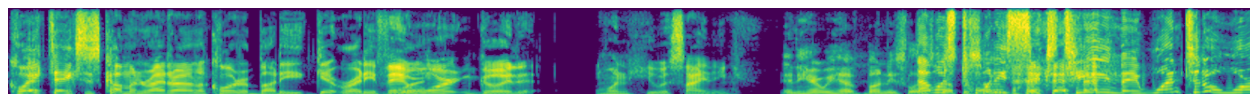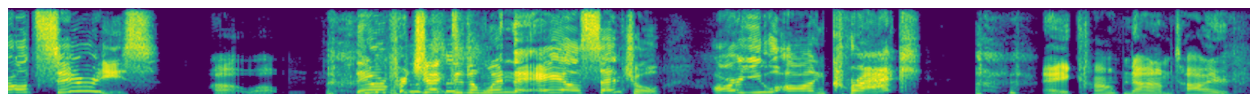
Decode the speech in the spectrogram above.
Quake takes is coming right around the corner, buddy. Get ready for it. They it. weren't good when he was signing. And here we have Bundy's last That was episode. 2016. they went to the World Series. Oh well, They were projected to win the AL Central. Are you on crack? hey, calm down. I'm tired.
